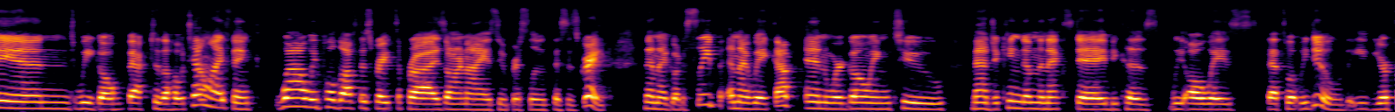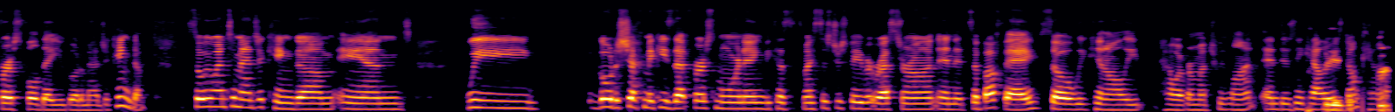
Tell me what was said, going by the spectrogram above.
and we go back to the hotel. I think, wow, we pulled off this great surprise. Aren't I a super sleuth? This is great. Then I go to sleep and I wake up and we're going to Magic Kingdom the next day because we always, that's what we do. Your first full day, you go to Magic Kingdom. So we went to Magic Kingdom and we go to Chef Mickey's that first morning because it's my sister's favorite restaurant and it's a buffet, so we can all eat however much we want, and Disney calories don't count.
